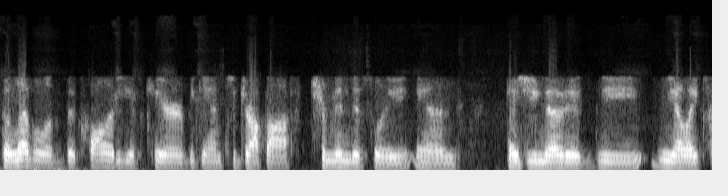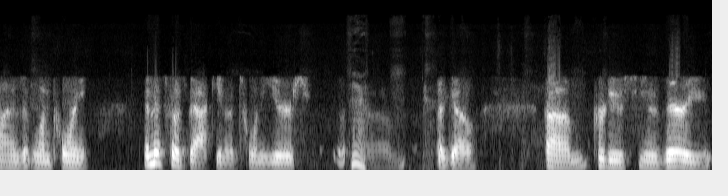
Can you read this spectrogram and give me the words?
the level of the quality of care began to drop off tremendously, and as you noted, the the LA Times at one point, and this goes back, you know, 20 years hmm. um, ago, um, produced you know very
